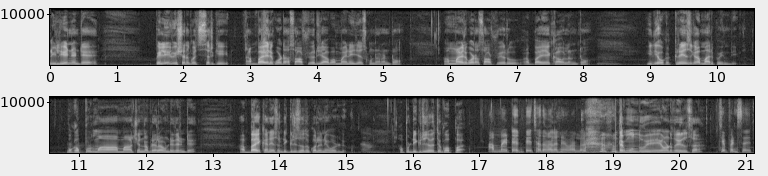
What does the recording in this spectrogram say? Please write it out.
వీళ్ళు ఏంటంటే పెళ్ళిళ్ళ విషయానికి వచ్చేసరికి అబ్బాయిలు కూడా సాఫ్ట్వేర్ జాబ్ అమ్మాయినే చేసుకుంటానంటాం అమ్మాయిలు కూడా సాఫ్ట్వేర్ అబ్బాయే కావాలంటాం. ఇది ఒక క్రేజ్గా మారిపోయింది. ఒకప్పుడు మా మా చిన్నప్పుడు ఎలా ఉండేదంటే అబ్బాయి కనీసం డిగ్రీ చదువుకోవాలనేవాళ్ళు. అప్పుడు డిగ్రీ చదివితే గొప్ప. అమ్మాయి టెన్తే చదవాలనే వాళ్ళు అంతకుముందు ఏముంటుందో తెలుసా? చెప్పండి సార్.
